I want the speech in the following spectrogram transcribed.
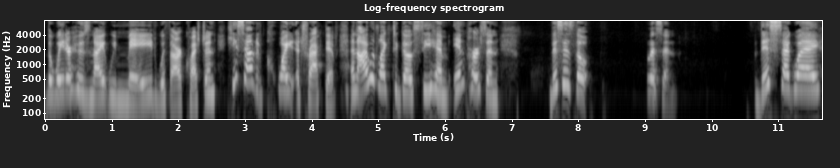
the waiter whose night we made with our question, he sounded quite attractive, and I would like to go see him in person. This is the listen. This segue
